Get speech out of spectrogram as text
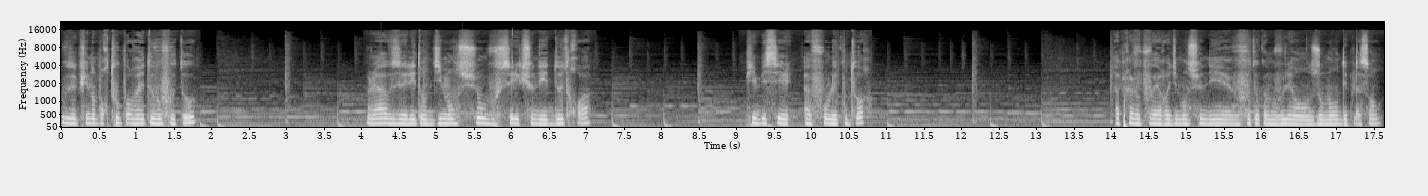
Vous appuyez n'importe où pour mettre vos photos. Voilà, vous allez dans dimension, vous sélectionnez 2-3. Puis baissez à fond les contours. Après, vous pouvez redimensionner vos photos comme vous voulez en zoomant, déplaçant.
